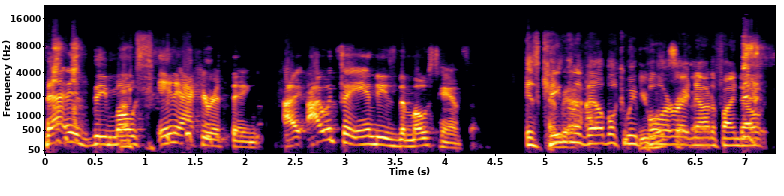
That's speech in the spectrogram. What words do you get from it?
That is the most inaccurate thing. I, I would say Andy's the most handsome. Is I mean, Caitlin available? Can we pull her say right now to find out?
